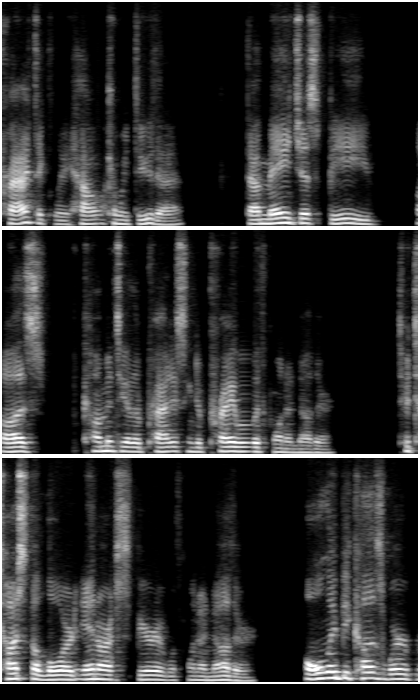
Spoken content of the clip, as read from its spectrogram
practically how can we do that? That may just be us coming together, practicing to pray with one another, to touch the Lord in our spirit with one another. Only because we're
